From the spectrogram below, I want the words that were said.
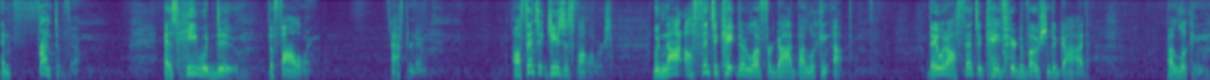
in front of them, as he would do the following afternoon. Authentic Jesus followers would not authenticate their love for God by looking up. They would authenticate their devotion to God by looking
